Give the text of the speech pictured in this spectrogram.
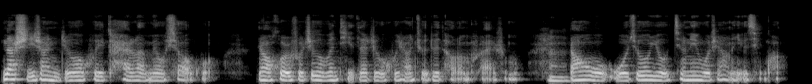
那实际上你这个会开了没有效果，然后或者说这个问题在这个会上绝对讨论不出来什么。嗯然后我我就有经历过这样的一个情况，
